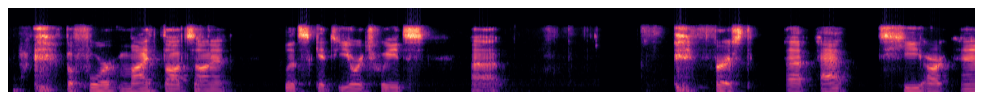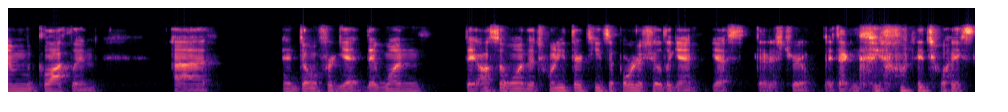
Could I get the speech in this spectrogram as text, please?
Before my thoughts on it, let's get to your tweets. Uh, first, uh, at TRM McLaughlin, uh, and don't forget they won. They also won the 2013 Supporter Shield again. Yes, that is true. They technically won it twice.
